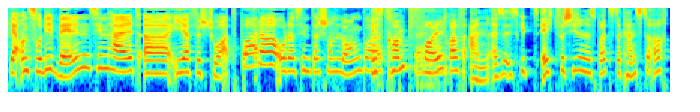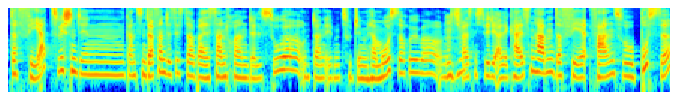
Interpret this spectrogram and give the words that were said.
Ja, und so die Wellen sind halt äh, eher für Shortboarder oder sind da schon Longboard? Es kommt voll drauf an. Also es gibt echt verschiedene Spots, da kannst du auch, da fährt zwischen den ganzen Dörfern, das ist da bei San Juan del Sur und dann eben zu dem Hermosa rüber und ich weiß nicht, wie die alle geheißen haben, da fahren so Busse.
